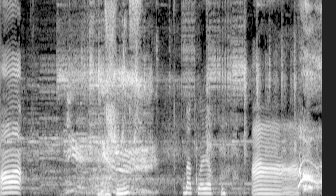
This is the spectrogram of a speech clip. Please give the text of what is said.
Aa. Düşünün. Bak böyle yaptım. Aa.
